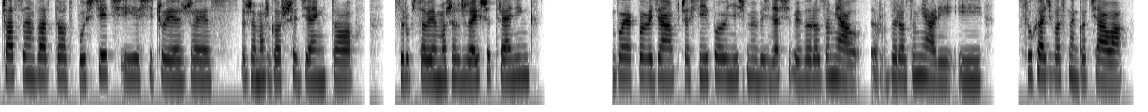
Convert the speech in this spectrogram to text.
czasem warto odpuścić i jeśli czujesz, że, jest, że masz gorszy dzień, to zrób sobie może lżejszy trening, bo jak powiedziałam wcześniej, powinniśmy być dla siebie wyrozumiali i słuchać własnego ciała.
